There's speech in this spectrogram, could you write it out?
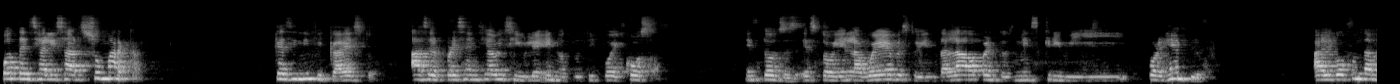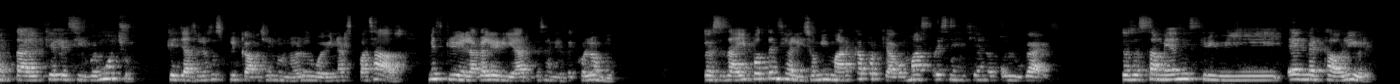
Potencializar su marca. ¿Qué significa esto? Hacer presencia visible en otro tipo de cosas. Entonces, estoy en la web, estoy instalado, pero entonces me inscribí, por ejemplo, algo fundamental que le sirve mucho, que ya se los explicamos en uno de los webinars pasados. Me inscribí en la Galería de Artesanías de Colombia. Entonces ahí potencializo mi marca porque hago más presencia en otros lugares. Entonces también me inscribí en Mercado Libre,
